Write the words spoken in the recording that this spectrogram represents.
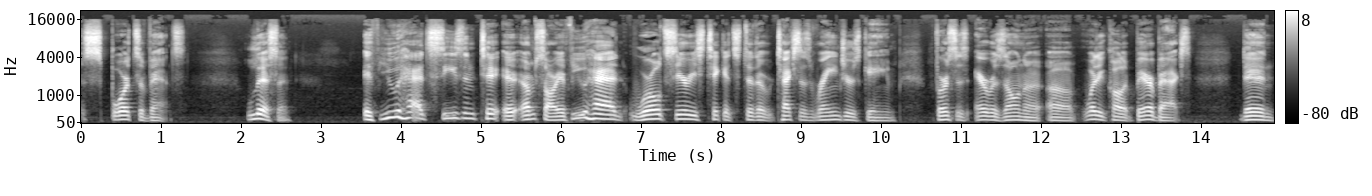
sports events. Listen, if you had season tick I'm sorry, if you had World Series tickets to the Texas Rangers game versus Arizona, uh, what do you call it, Bearbacks, then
